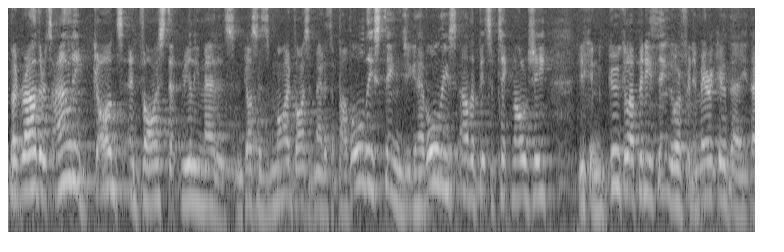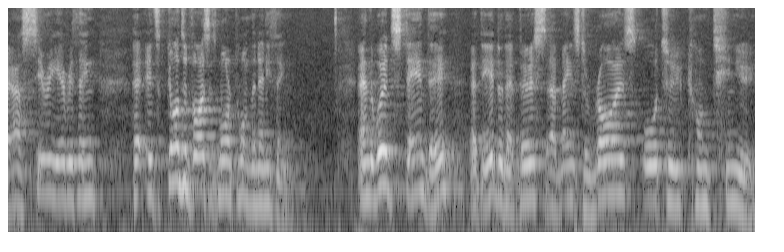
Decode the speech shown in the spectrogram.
But rather, it's only God's advice that really matters. And God says, My advice that matters above all these things. You can have all these other bits of technology, you can Google up anything, or if in America they, they ask Siri everything. It's God's advice that's more important than anything. And the word stand there at the end of that verse uh, means to rise or to continue.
